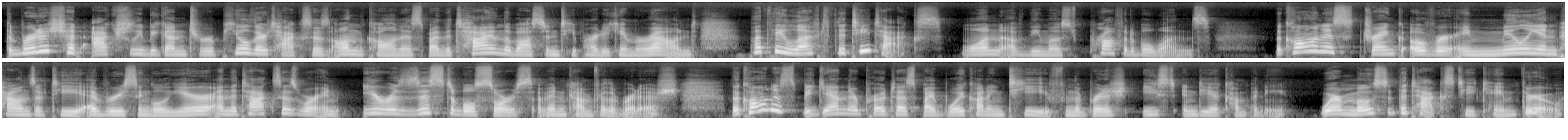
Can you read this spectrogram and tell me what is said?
The British had actually begun to repeal their taxes on the colonists by the time the Boston Tea Party came around, but they left the tea tax, one of the most profitable ones. The colonists drank over a million pounds of tea every single year, and the taxes were an irresistible source of income for the British. The colonists began their protest by boycotting tea from the British East India Company, where most of the tax tea came through,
